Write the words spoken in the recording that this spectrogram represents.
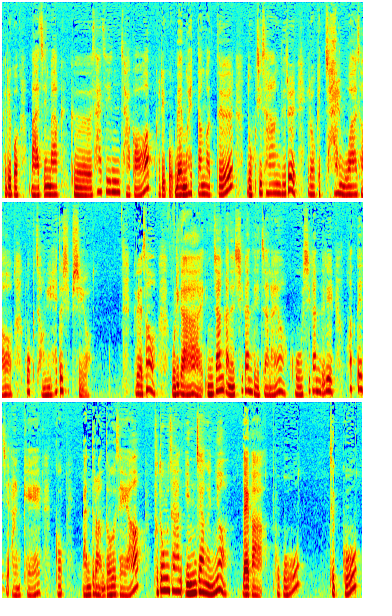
그리고 마지막 그 사진 작업, 그리고 메모했던 것들, 녹취 사항들을 이렇게 잘 모아서 꼭 정리해 두십시오. 그래서 우리가 임장 가는 시간들 있잖아요. 그 시간들이 헛되지 않게 꼭 만들어 놓으세요. 부동산 임장은요, 내가 보고, 듣고,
